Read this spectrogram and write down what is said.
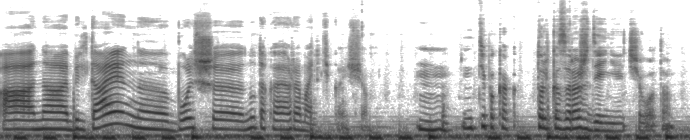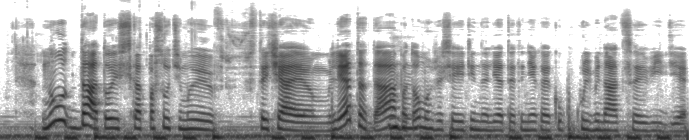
А на Бельтайн э, больше, ну, такая романтика еще. Mm-hmm. Типа как только зарождение чего-то. Ну да, то есть как по сути мы встречаем лето, да, mm-hmm. потом уже середина лета это некая кульминация в виде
